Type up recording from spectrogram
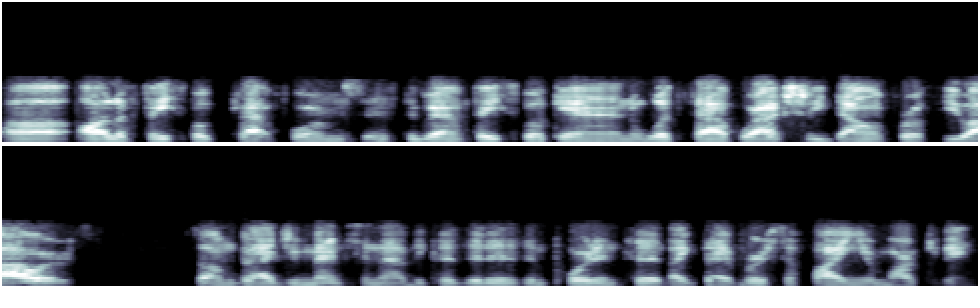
uh, all of Facebook platforms, Instagram, Facebook, and WhatsApp were actually down for a few hours. So I'm glad you mentioned that because it is important to like diversify in your marketing.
